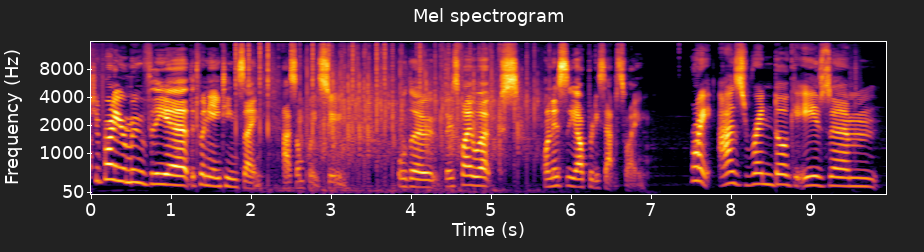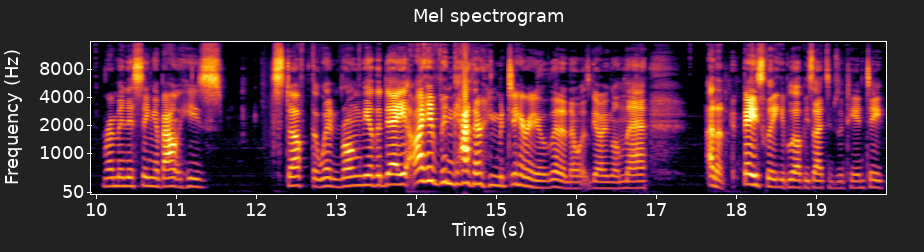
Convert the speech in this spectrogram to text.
should probably remove the uh, the 2018 sign at some point soon. Although those fireworks honestly are pretty satisfying. Right, as Rendog is um reminiscing about his stuff that went wrong the other day. I have been gathering materials. I don't know what's going on there. I don't know. Basically, he blew up his items with TNT.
